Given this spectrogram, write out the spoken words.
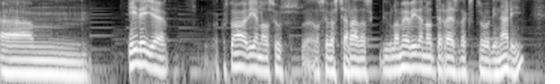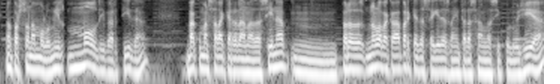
Um, ell deia, acostumava a dir en els seus, les seves xerrades, diu, la meva vida no té res d'extraordinari, una persona molt humil, molt divertida, va començar la carrera de Medicina, mm, però no la va acabar perquè de seguida es va interessar en la psicologia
